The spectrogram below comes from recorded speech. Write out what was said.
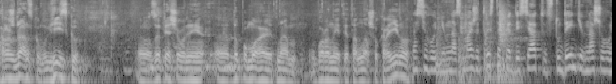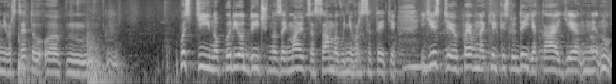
гражданському війську е, за те, що вони е, допомагають нам боронити там нашу країну. На сьогодні в нас майже 350 студентів нашого університету е, постійно, періодично займаються саме в університеті. Є е, певна кількість людей, яка є не ну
